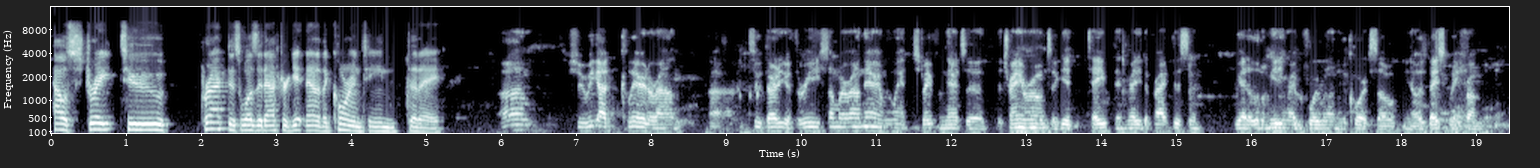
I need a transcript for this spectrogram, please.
how straight to practice was it after getting out of the quarantine today? Um, shoot, we got cleared around uh, two thirty or three, somewhere around there, and we went straight from there to the training room to get taped and ready to practice. And we had a little meeting right before we went onto the court. So you know, it was basically from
